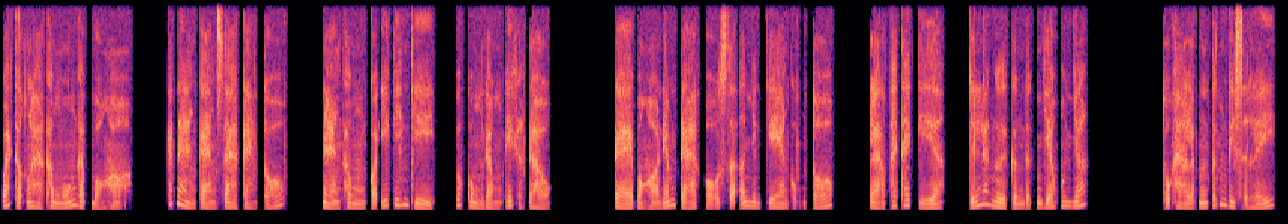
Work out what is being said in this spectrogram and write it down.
Quá thật là không muốn gặp bọn họ. Cách nàng càng xa càng tốt. Nàng không có ý kiến gì, vô cùng đồng ý gật đầu. Để bọn họ ném trả khổ sở nhân gian cũng tốt. Lão thái thái kia chính là người cần được giáo huấn nhất. Thuộc hạ lập tấn đi xử lý.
